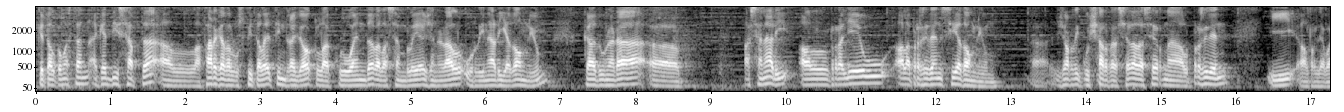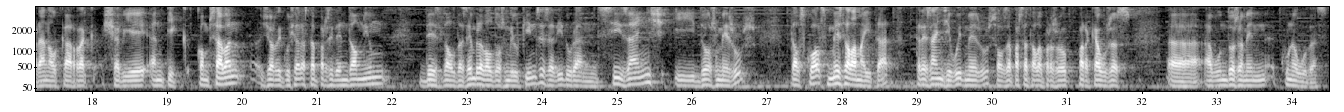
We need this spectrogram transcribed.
Què tal, com estan? Aquest dissabte, a la Farga de l'Hospitalet tindrà lloc la cloenda de l'Assemblea General Ordinària d'Òmnium, que donarà eh, escenari al relleu a la presidència d'Òmnium. Eh, Jordi Cuixart deixarà de ser-ne el president i el rellevaran el càrrec Xavier Antic. Com saben, Jordi Cuixart ha estat president d'Òmnium des del desembre del 2015, és a dir, durant sis anys i dos mesos, dels quals més de la meitat, 3 anys i 8 mesos, se'ls ha passat a la presó per causes eh, abundosament conegudes.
